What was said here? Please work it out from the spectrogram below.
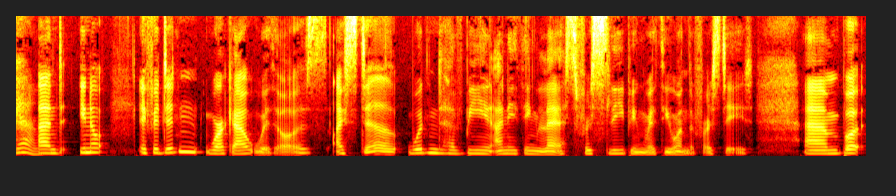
Yeah. And, you know, if it didn't work out with us, I still wouldn't have been anything less for sleeping with you on the first date. Um, but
